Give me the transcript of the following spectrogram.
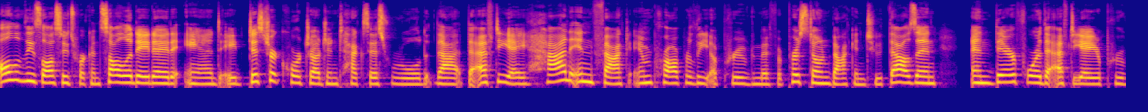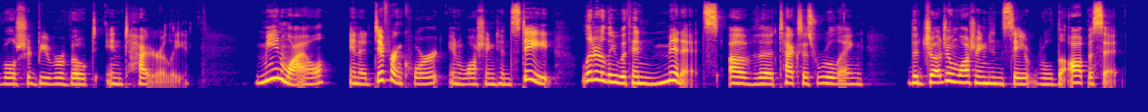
All of these lawsuits were consolidated, and a district court judge in Texas ruled that the FDA had, in fact, improperly approved mifepristone back in 2000, and therefore the FDA approval should be revoked entirely. Meanwhile, in a different court in Washington state, literally within minutes of the Texas ruling, the judge in Washington state ruled the opposite.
